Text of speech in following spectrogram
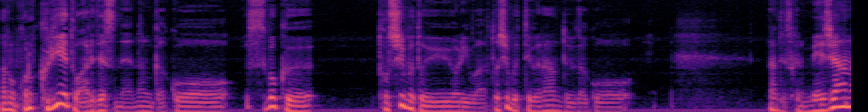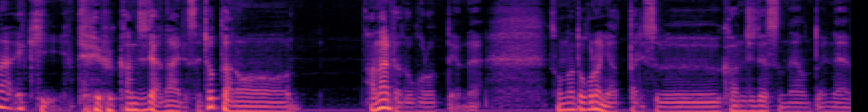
まあ、でもこのクリエイトはあれですね、なんかこう、すごく都市部というよりは、都市部っていうか、なんというかこう、なんですかね、メジャーな駅っていう感じではないですね。ちょっとあの離れたところっていうね、そんなところにあったりする感じですね、本当にね。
